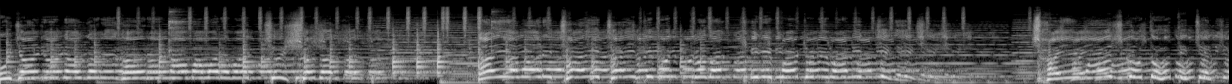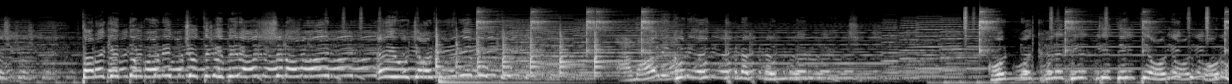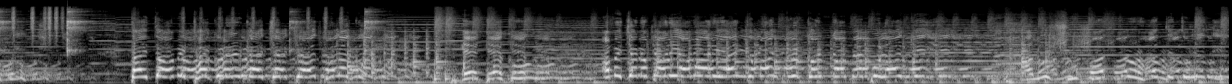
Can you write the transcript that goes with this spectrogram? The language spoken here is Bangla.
উজানি নগরে ঘর নাম আমার বাচ্চু তাই আমার ছয় ছয়টি পুত্র দক্ষিণী পাটনে বাণিজ্যে গেছে ছয় মাস গত হতে চলেছে তারা কিন্তু বাণিজ্য থেকে ফিরে আসছেন আমার এই উজানির বুকে আমার ঘরে একখানা কন্যা রয়েছে কন্যাখানা দেখতে দেখতে অনেক বড় হয়েছে তো আমি ঠাকুরের কাছে প্রার্থনা করি হে ঠাকুর আমি যেন পারি আমার একমাত্র কন্যা বেপুলাকে ভালো সুপাত্র হাতে তুলে দিই।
